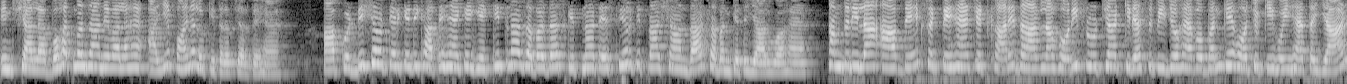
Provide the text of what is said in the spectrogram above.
इनशाला बहुत मज़ा आने वाला है। आइए फाइनल लुक की तरफ़ चलते हैं। आपको डिश आउट करके दिखाते हैं कि ये कितना ज़बरदस्त, कितना टेस्टी और कितना शानदार सा बन के तैयार हुआ है। अल्हम्दुलिल्लाह, आप देख सकते हैं चटखारेदार लाहौरी फ्रूट चाट की रेसिपी जो है वो बन के हो चुकी हुई है तैयार।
